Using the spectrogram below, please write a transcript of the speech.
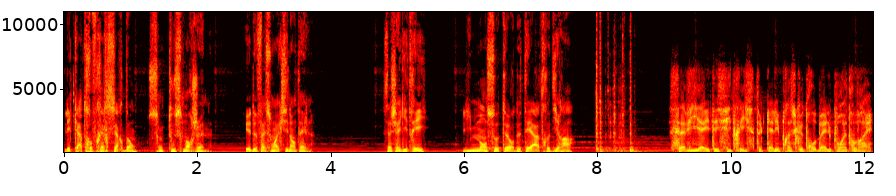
Les quatre frères Cerdan sont tous morts jeunes, et de façon accidentelle. Sacha Guitry, l'immense auteur de théâtre, dira Sa vie a été si triste qu'elle est presque trop belle pour être vraie.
